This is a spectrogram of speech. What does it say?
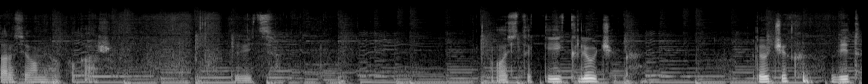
Зараз я вам його покажу. Дивіться. Ось такий ключик. Ключик від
